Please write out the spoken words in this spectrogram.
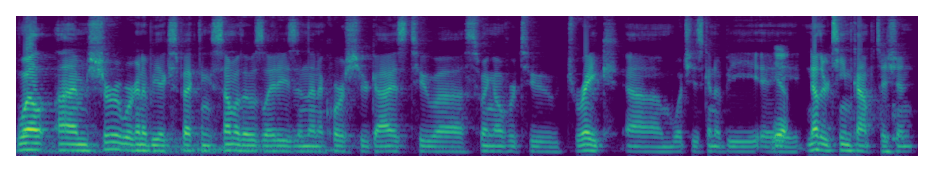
Well, I'm sure we're going to be expecting some of those ladies, and then of course your guys to uh, swing over to Drake, um, which is going to be a, Yep. another team competition.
